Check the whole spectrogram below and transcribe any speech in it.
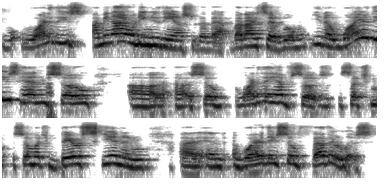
why do these? I mean, I already knew the answer to that, but I said, well, you know, why are these hens so, uh, uh, so? Why do they have so such so much bare skin and uh, and why are they so featherless?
